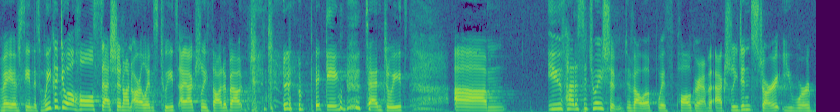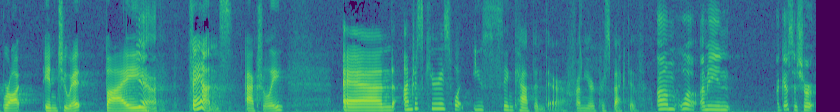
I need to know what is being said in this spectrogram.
may have seen this. We could do a whole session on Arlan's tweets. I actually thought about picking 10 tweets. Um, you've had a situation develop with Paul Graham that actually didn't start. You were brought into it by yeah. fans, actually. And I'm just curious what you think happened there from your perspective. Um, well, I mean, I guess the short,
